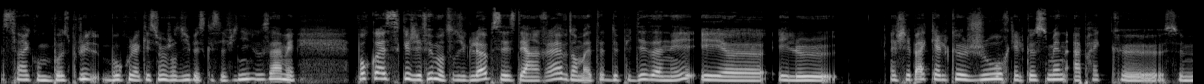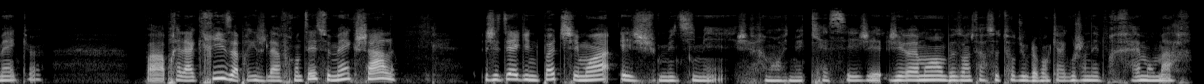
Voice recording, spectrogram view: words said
C'est vrai qu'on me pose plus beaucoup la question aujourd'hui parce que c'est fini tout ça, mais pourquoi est-ce que j'ai fait mon tour du globe? C'était un rêve dans ma tête depuis des années et, euh, et le... Je sais pas, quelques jours, quelques semaines après que ce mec après la crise, après que je l'ai affronté, ce mec, Charles, j'étais avec une pote chez moi et je me dis, mais j'ai vraiment envie de me casser. J'ai vraiment besoin de faire ce tour du globe en cargo. J'en ai vraiment marre.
